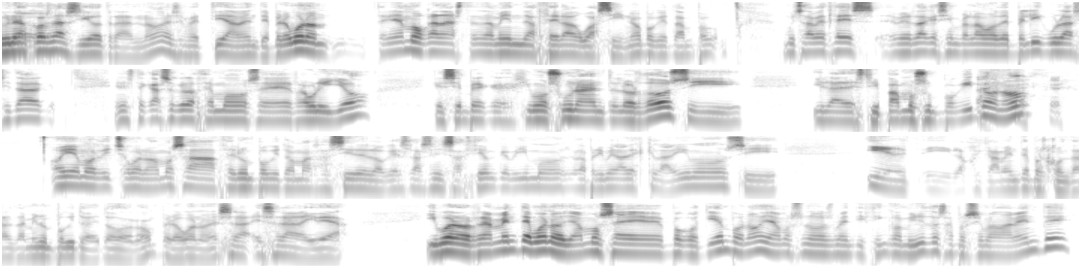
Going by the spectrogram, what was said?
unas cosas y otras, ¿no? Es efectivamente. Pero bueno, teníamos ganas también de hacer algo así, ¿no? Porque tampoco. Muchas veces, es verdad que siempre hablamos de películas y tal. En este caso que lo hacemos eh, Raúl y yo, que siempre elegimos una entre los dos y, y la destripamos un poquito, ¿no? Hoy hemos dicho, bueno, vamos a hacer un poquito más así de lo que es la sensación que vimos la primera vez que la vimos y, y, y, lógicamente pues contar también un poquito de todo, ¿no? Pero bueno, esa, esa era la idea. Y bueno, realmente, bueno, llevamos eh, poco tiempo, ¿no? Llevamos unos 25 minutos aproximadamente.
